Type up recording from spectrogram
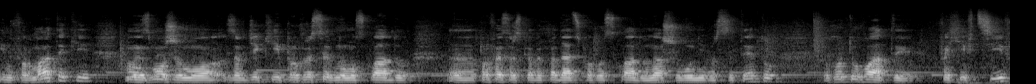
інформатики. Ми зможемо завдяки прогресивному складу професорсько-викладацького складу нашого університету готувати фахівців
